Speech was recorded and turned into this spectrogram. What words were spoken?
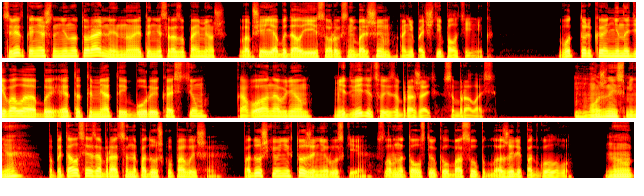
Цвет, конечно, не натуральный, но это не сразу поймешь. Вообще, я бы дал ей 40 с небольшим, а не почти полтинник. Вот только не надевала бы этот мятый бурый костюм. Кого она в нем? Медведицу изображать собралась. «Можно и с меня?» Попытался забраться на подушку повыше. Подушки у них тоже не русские, словно толстую колбасу подложили под голову. «Ну,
